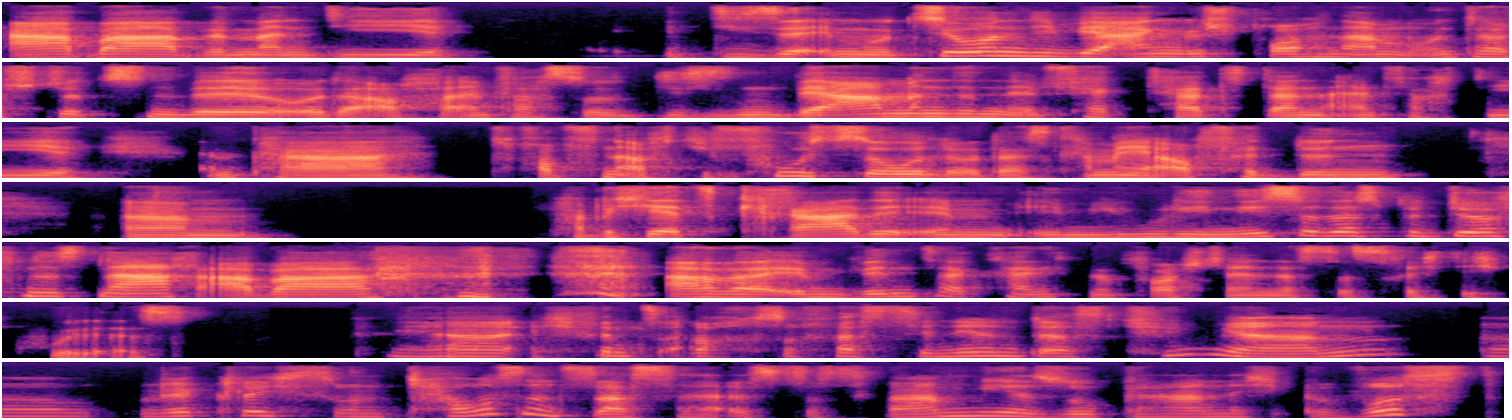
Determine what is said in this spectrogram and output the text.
Aber wenn man die diese Emotionen, die wir angesprochen haben, unterstützen will oder auch einfach so diesen wärmenden Effekt hat, dann einfach die ein paar Tropfen auf die Fußsohle oder das kann man ja auch verdünnen. Ähm, habe ich jetzt gerade im, im Juli nicht so das Bedürfnis nach, aber, aber im Winter kann ich mir vorstellen, dass das richtig cool ist. Ja, ich finde es auch so faszinierend, dass Thymian äh, wirklich so ein Tausendsasser ist. Das war mir so gar nicht bewusst.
